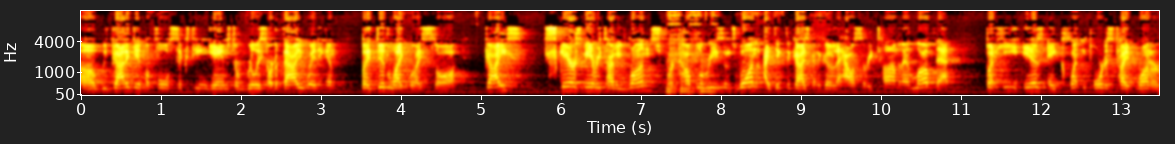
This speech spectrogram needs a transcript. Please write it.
uh, we've got to give him a full 16 games to really start evaluating him. But I did like what I saw. Guice scares me every time he runs for a couple of reasons. One, I think the guy's going to go to the house every time, and I love that. But he is a Clinton Portis type runner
